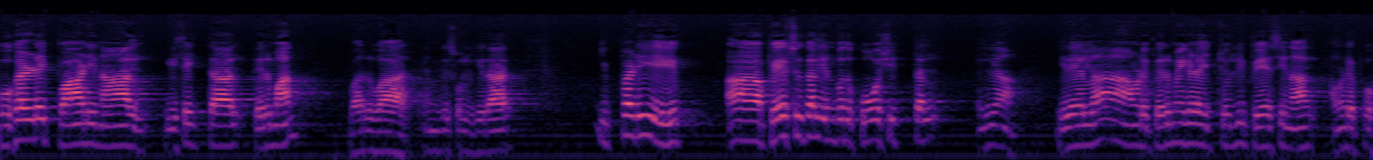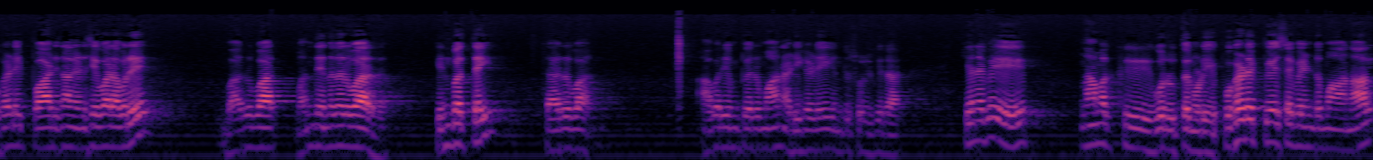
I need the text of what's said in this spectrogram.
புகழை பாடினால் இசைத்தால் பெருமான் வருவார் என்று சொல்கிறார். இப்படி பேசுதல் என்பது கோஷித்தல் இல்லையா? இதையெல்லாம் அவனுடைய பெருமைகளை சொல்லி பேசினால் அவனுடைய புகழை பாடினால் என்ன செய்வார் அவரு? வருவார் வந்து என்ன தருவார்? இன்பத்தை தருவார். அவர் எம் பெருமான் அடிகளே என்று சொல்கிறார். எனவே நமக்கு ஒருத்தனுடைய புகழை பேச வேண்டுமானால்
